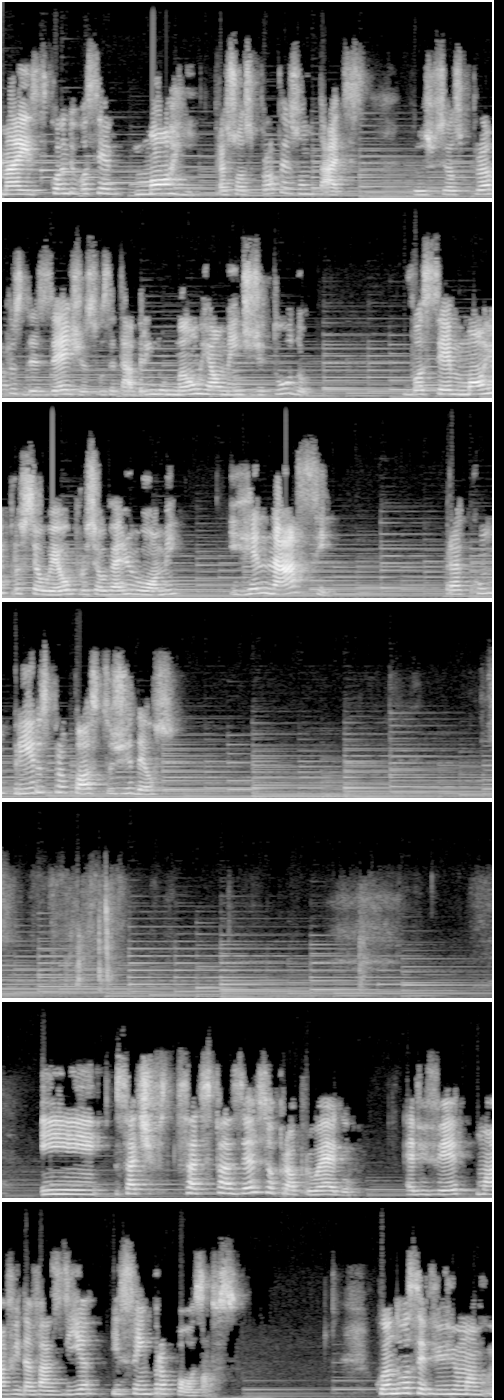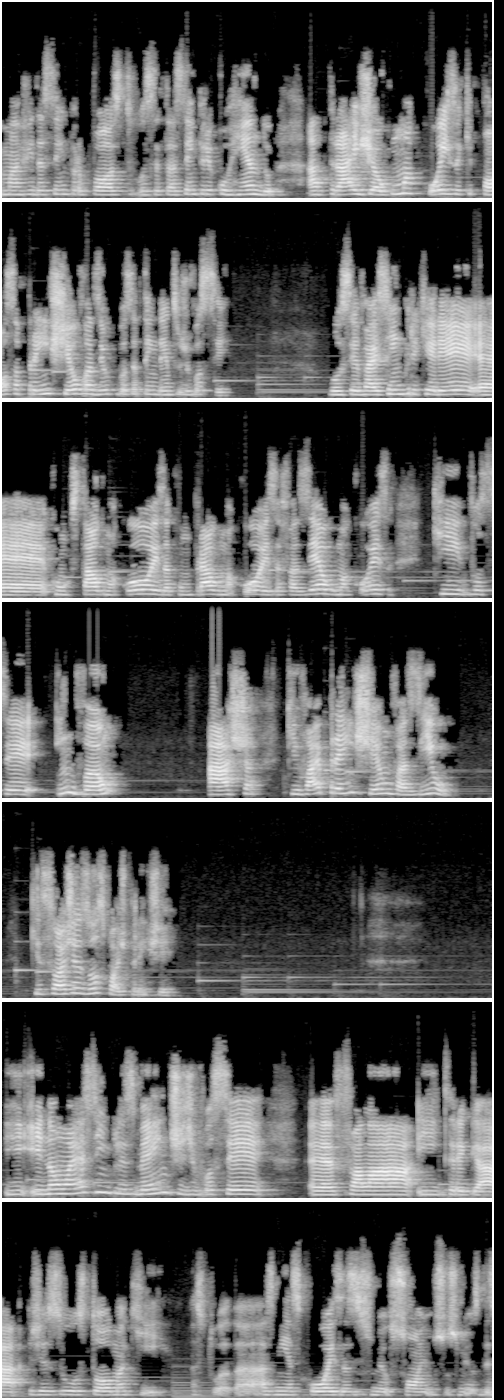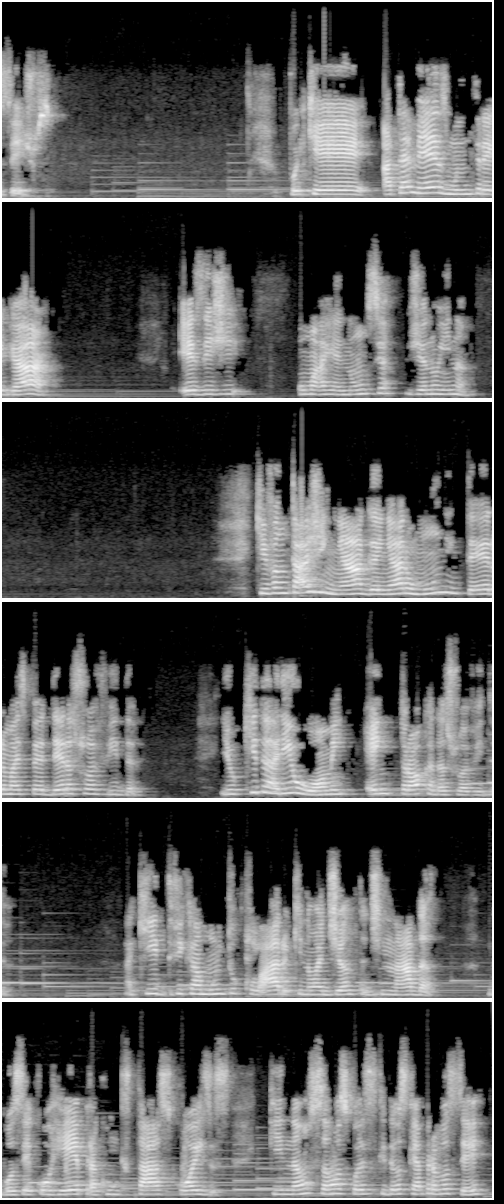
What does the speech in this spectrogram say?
mas quando você morre para suas próprias vontades, para os seus próprios desejos, você está abrindo mão realmente de tudo, você morre para o seu eu, para o seu velho homem e renasce para cumprir os propósitos de Deus. E satisfazer seu próprio ego é viver uma vida vazia e sem propósitos. Quando você vive uma, uma vida sem propósito, você está sempre correndo atrás de alguma coisa que possa preencher o vazio que você tem dentro de você. Você vai sempre querer é, conquistar alguma coisa, comprar alguma coisa, fazer alguma coisa que você, em vão, acha que vai preencher um vazio que só Jesus pode preencher. E, e não é simplesmente de você é, falar e entregar, Jesus, toma aqui as, tuas, as minhas coisas, os meus sonhos, os meus desejos. Porque até mesmo entregar exige uma renúncia genuína. Que vantagem há ganhar o mundo inteiro, mas perder a sua vida? E o que daria o homem em troca da sua vida? Aqui fica muito claro que não adianta de nada você correr para conquistar as coisas que não são as coisas que Deus quer para você.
